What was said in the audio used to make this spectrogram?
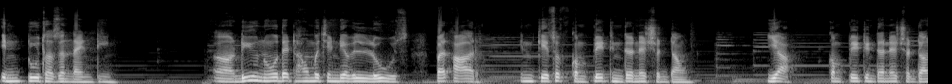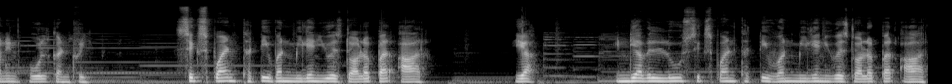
in 2019. Uh, do you know that how much India will lose per hour in case of complete internet shutdown? Yeah, complete internet shutdown in whole country. 6.31 million US dollar per hour. Yeah, India will lose 6.31 million US dollar per hour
